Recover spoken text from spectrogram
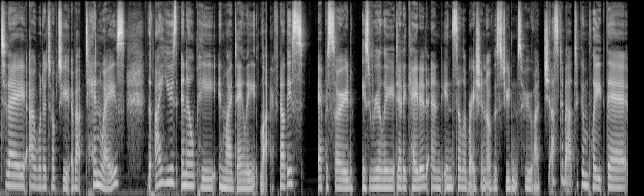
today I want to talk to you about 10 ways that I use NLP in my daily life. Now, this episode is really dedicated and in celebration of the students who are just about to complete their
